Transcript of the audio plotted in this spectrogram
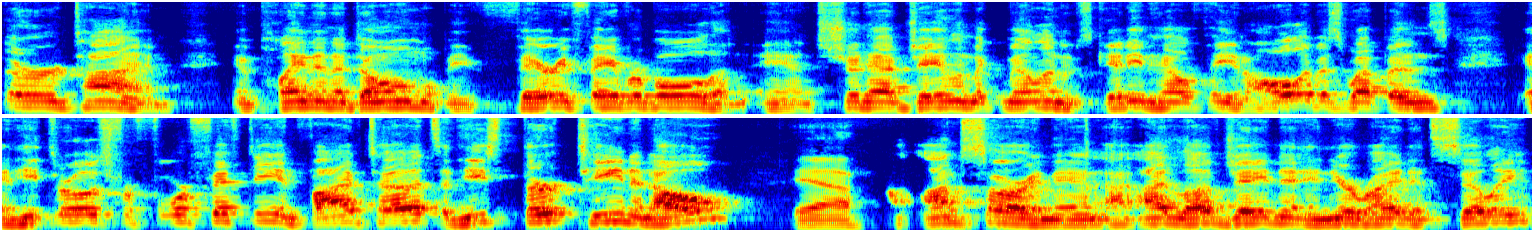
third time. And playing in a dome will be very favorable and, and should have Jalen McMillan, who's getting healthy and all of his weapons. And he throws for 450 and five tuds, and he's 13 and 0 yeah. I'm sorry, man. I, I love Jayden, and you're right. It's silly.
